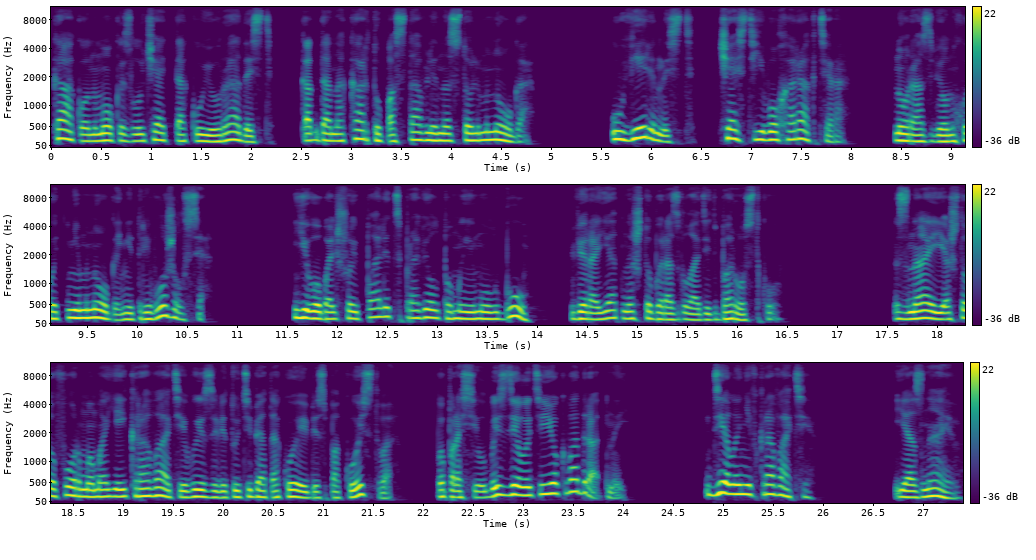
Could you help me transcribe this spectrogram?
Как он мог излучать такую радость, когда на карту поставлено столь много? Уверенность — часть его характера. Но разве он хоть немного не тревожился? Его большой палец провел по моему лбу, вероятно, чтобы разгладить бороздку. Зная я, что форма моей кровати вызовет у тебя такое беспокойство, попросил бы сделать ее квадратной. Дело не в кровати. Я знаю.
